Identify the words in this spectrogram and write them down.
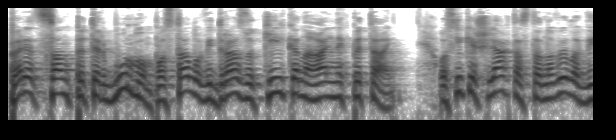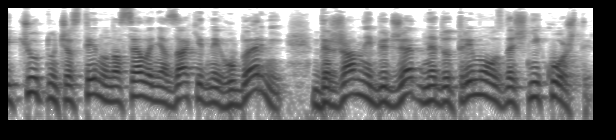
Перед Санкт-Петербургом постало відразу кілька нагальних питань. Оскільки шляхта становила відчутну частину населення західних губерній, державний бюджет не дотримував значні кошти.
